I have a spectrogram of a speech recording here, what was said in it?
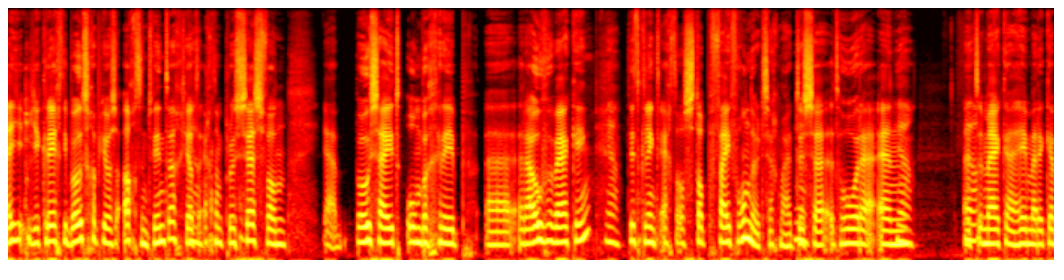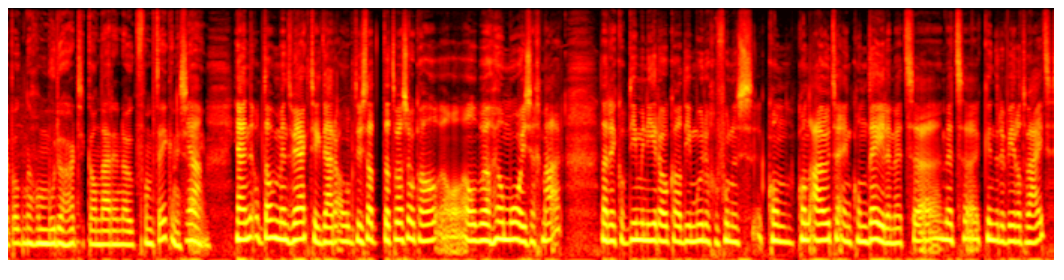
Je, je kreeg die boodschap, je was 28. Je had Ja. echt een proces van ja, boosheid, onbegrip, eh rouwverwerking. ja, Dit klinkt echt als stap 500, zeg maar. Tussen het horen en ja. het merken... hé, hey, maar ik heb ook nog een moederhart, die kan daarin ook van betekenis zijn. Ja, en op dat moment werkte ik daar ook. Dus dat, dat was ook al, al, al wel heel mooi, zeg maar. Dat ik op die manier ook al die moedergevoelens kon, kon uiten en kon delen met, eh, met eh, kinderen wereldwijd.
